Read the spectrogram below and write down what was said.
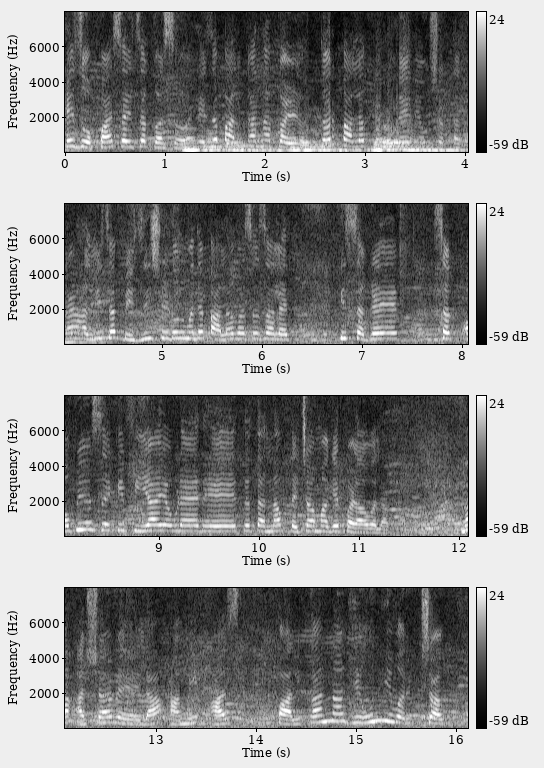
हे जोपासायचं कसं हे जर पालकांना कळलं तर पालक पुढे नेऊ शकतात. कारण हल्लीच्या बिझी शेड्यूलमध्ये पालक असं झालं आहेत की सगळे सग ऑब्वियस आहे की फिया एवढ्या आहेत हे तर त्यांना त्याच्यामागे पळावं लागतं. मग अशा वेळेला आम्ही आज पालकांना घेऊन ही वर्कशॉप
